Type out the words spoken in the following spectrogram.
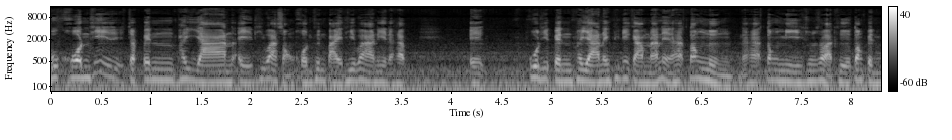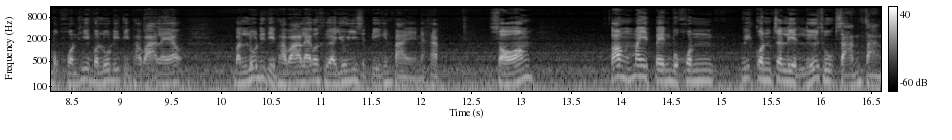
บุคคลที่จะเป็นพยานไอ้ที่ว่าสองคนขึ้นไปที่ว่านี่นะครับเอกผู้ที่เป็นพยานในพินัยกรรมนั้นเนี่ยนะฮะต้องหนึ่งนะฮะต้องมีคุณสมบัติคือต้องเป็นบุคคลที่บรรลุนิติภาวะแล้ว บรรลุนิติภาวะแล้วก็คืออายุ 20 ปีขึ้นไปนะครับสองต้องไม่เป็นบุคคล วิกลจริตหรือถูกศาลสั่ง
